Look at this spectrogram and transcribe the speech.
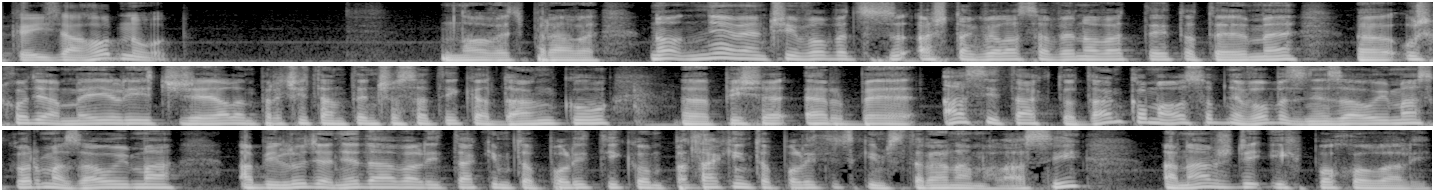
kríza hodnot. No veď práve. No neviem, či vôbec až tak veľa sa venovať tejto téme. Uh, už chodia maily, čiže ja len prečítam ten, čo sa týka Danku. Uh, píše RB. Asi takto. Danko ma osobne vôbec nezaujíma, skôr ma zaujíma, aby ľudia nedávali takýmto politikom, takýmto politickým stranám hlasy a navždy ich pochovali.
